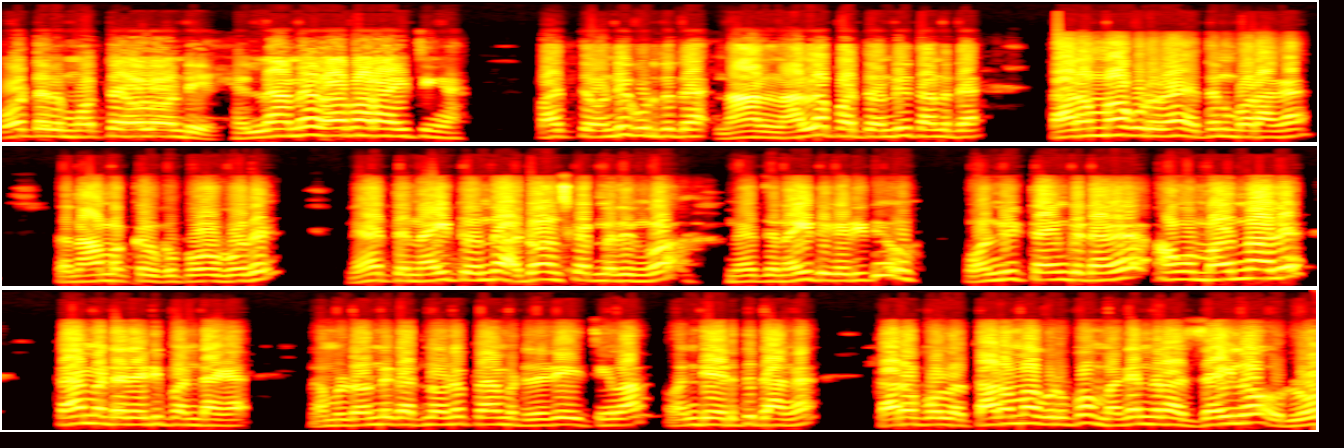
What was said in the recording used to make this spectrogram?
போட்டது மொத்தம் எவ்வளவு வண்டி? எல்லாமே வியாபாரம் ஆயிடுச்சுங்க. பத்து வண்டி கொடுத்துட்டேன். நாலு நாள்ல பத்து வண்டி தந்துட்டேன். தரமா கொடுக்குறேன் எத்தனை போறாங்க? இந்த நாமக்கலுக்கு போகும்போது நேற்று நைட்டு நைட் வந்து அட்வான்ஸ் கட்டினதுங்க நேற்று நைட்டு கட்டிட்டு ஒன் வீக் டைம் கேட்டாங்க. அவங்க மறுநாள் பேமெண்ட்டை ரெடி பண்ணிட்டாங்க. நம்மள்ட்ட வந்து கட்டினோட பேமெண்ட் ரெடி ஆயிடுச்சுங்களா? வண்டி எடுத்துட்டாங்க. தர போல தரமா கொடுப்போம். மகேந்திரா ஜைலோ ஒரு லோ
